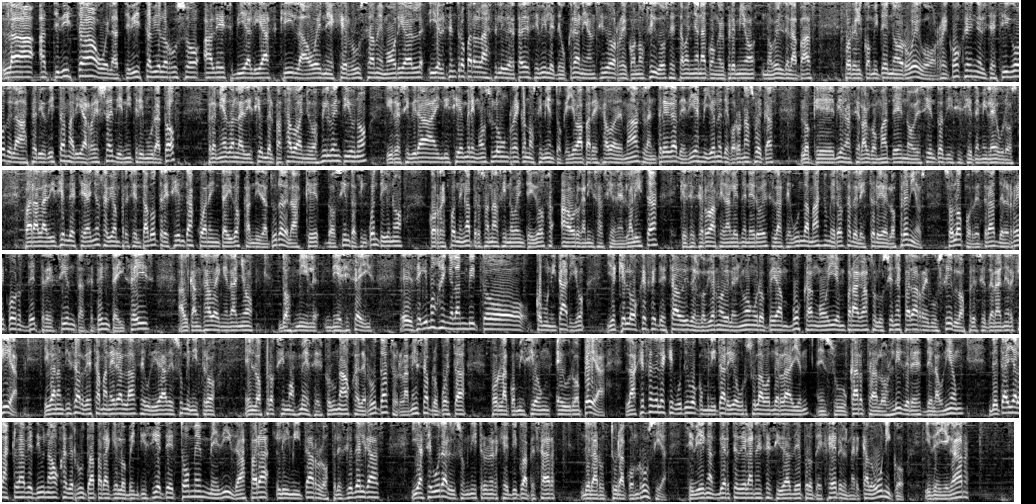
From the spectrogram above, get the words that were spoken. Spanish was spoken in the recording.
La activista o el activista bielorruso Alex Bialyatsky, la ONG rusa Memorial y el Centro para las Libertades Civiles de Ucrania han sido reconocidos esta mañana con el Premio Nobel de la Paz por el Comité Noruego. Recogen el testigo de las periodistas María Reza y Dmitry Muratov, premiado en la edición del pasado año 2021 y recibirá en diciembre en Oslo un reconocimiento que lleva aparejado además la entrega de 10 millones de coronas suecas, lo que viene a ser algo más de 917 mil euros. Para la edición de este año se habían presentado 342 candidaturas, de las que 251 corresponden a personas y 92 a organizaciones. La lista, que se cerró a finales de enero, es la segunda más numerosa de la historia de los premios, solo por detrás del récord de 376 alcanzada en el año 2016. Eh, seguimos en el ámbito comunitario y es que los jefes de Estado y del Gobierno de la Unión Europea buscan hoy en Praga soluciones para reducir los precios de la energía y garantizar de esta manera la seguridad de suministro en los próximos meses, con una hoja de ruta sobre la mesa propuesta por la Comisión Europea. La jefa del Ejecutivo Comunitario, Ursula von der Leyen, en su carta a los líderes de la Unión, detalla las claves de una hoja de ruta para que los 27 tomen medidas para limitar los precios del gas y asegurar el suministro energético a pesar de la ruptura con Rusia, si bien advierte de la necesidad de proteger el mercado único y de llegar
